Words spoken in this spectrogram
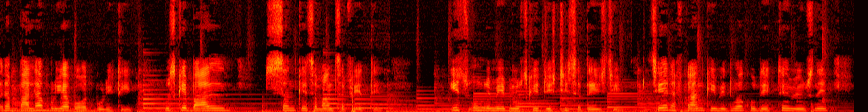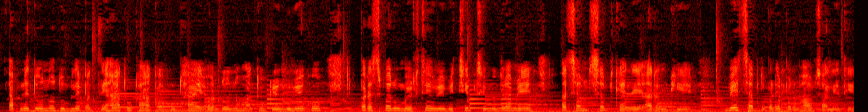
रमबाला बुढ़िया बहुत बूढ़ी थी। उसके बाल सन के समान सफ़ेद थे। इस उम्र में भी उसकी दृष्टि सतेज थी। शेर अफगान की विधवा को देखते हुए उसने अपने दोनों दुबले पतले हाथ उठा उठाए और दोनों हाथों की उंगलियों को परस्पर उमेटते हुए विक्षिप्त सी मुद्रा में असम शब्द कहने आरंभ किए। वे शब्द बड़े प्रभावशाली थे।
